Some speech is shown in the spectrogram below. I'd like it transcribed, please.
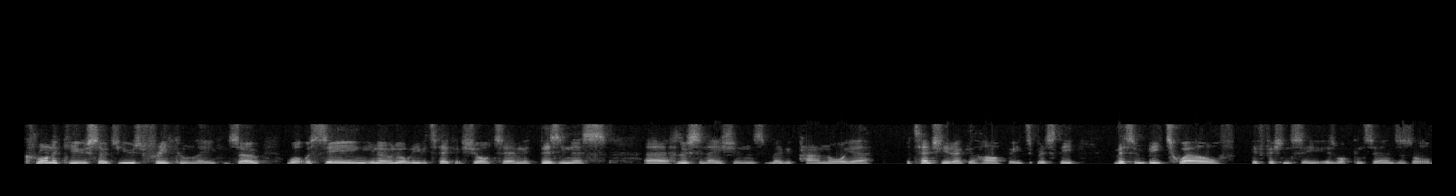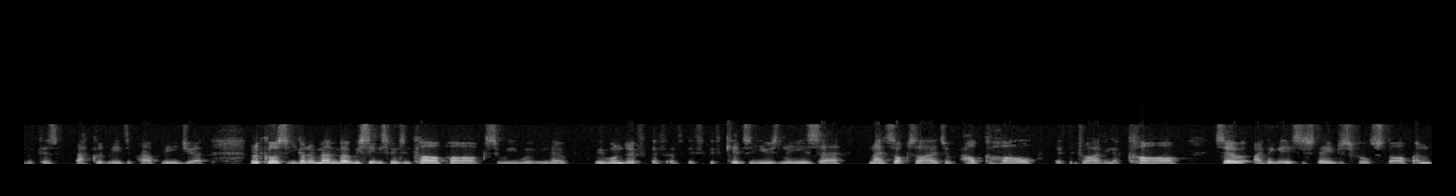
chronic use, so it's used frequently. So what we're seeing, you know, normally if you take it short term, you dizziness, uh, hallucinations, maybe paranoia, potentially irregular heartbeats, but it's the Vitamin B12 deficiency is what concerns us all because that could lead to paraplegia. But of course, you've got to remember, we see these things in car parks. We, we you know, we wonder if, if, if, if kids are using these uh, nitrous oxides with alcohol, if they're driving a car. So I think it's just dangerous full stop. And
